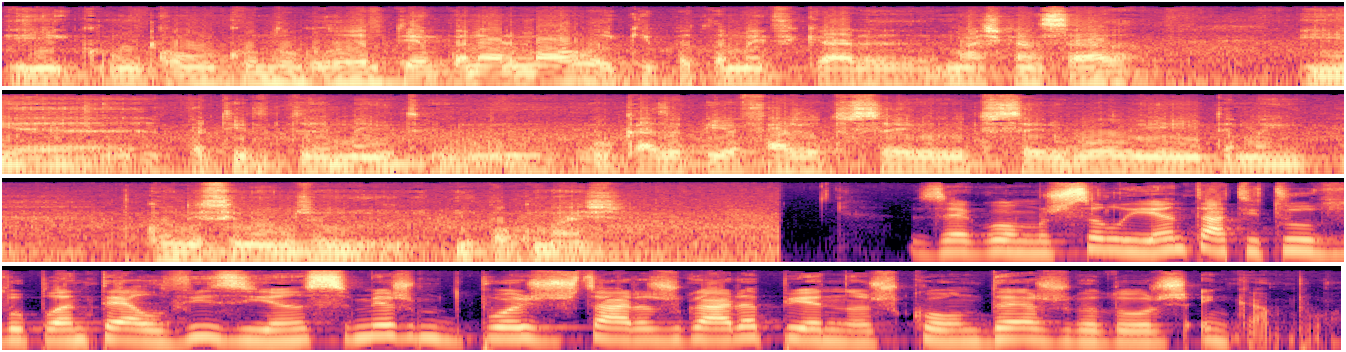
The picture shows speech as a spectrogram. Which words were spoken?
e com, com, com o decorrer do tempo é normal a equipa também ficar eh, mais cansada e uh, a partir de momento o, o Casa Pia faz o terceiro, o terceiro gol e aí também condicionamos um, um pouco mais. Zé Gomes salienta a atitude do plantel viziense, mesmo depois de estar a jogar apenas com 10 jogadores em campo.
